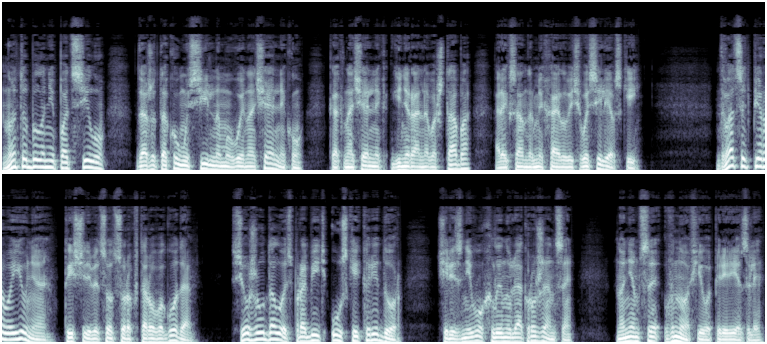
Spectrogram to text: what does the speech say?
Но это было не под силу даже такому сильному военачальнику, как начальник генерального штаба Александр Михайлович Василевский. 21 июня 1942 года все же удалось пробить узкий коридор, через него хлынули окруженцы, но немцы вновь его перерезали.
